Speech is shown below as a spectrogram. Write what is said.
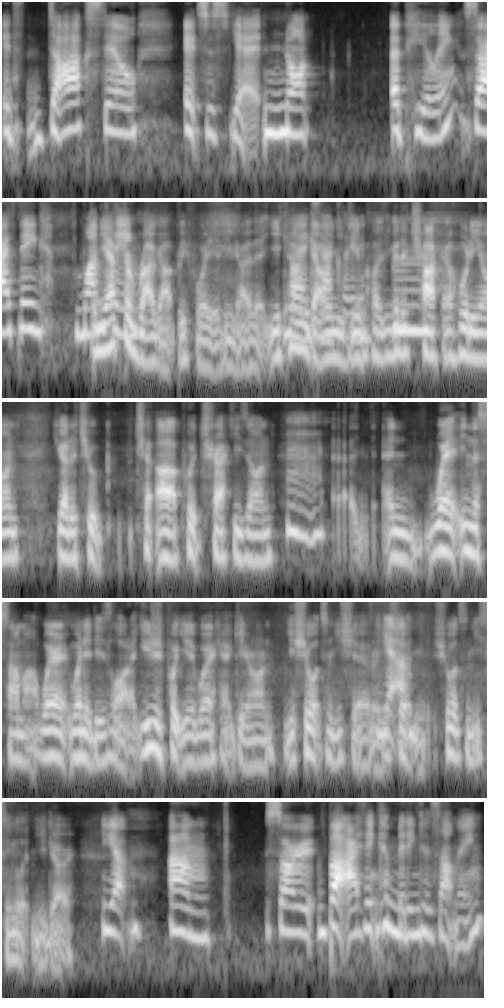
It's dark still. It's just, yeah, not appealing. So I think one And you have to rug up before you even go there. You can't go in your. Mm. gym clothes. You got to chuck a hoodie on. You got to chuck, ch- uh, put trackies on. Mm. Uh, And where in the summer, where when it is lighter, you just put your workout gear on, your shorts and your shirt, or your shirt and your, shorts and your singlet, and you go. Yeah. Um so but I think committing to something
